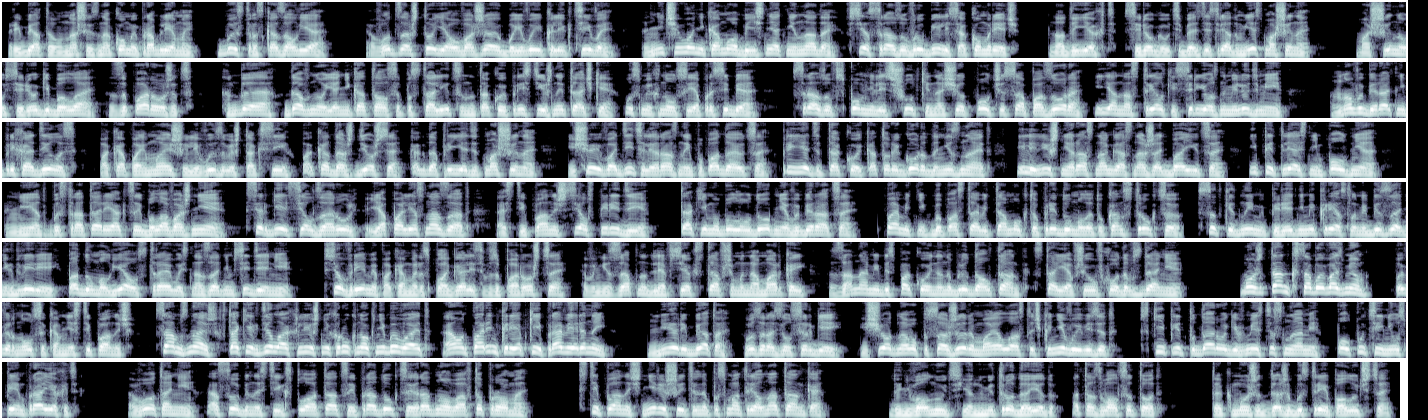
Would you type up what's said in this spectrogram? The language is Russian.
«Ребята, у нашей знакомой проблемы», – быстро сказал я. «Вот за что я уважаю боевые коллективы. Ничего никому объяснять не надо, все сразу врубились, о ком речь. «Надо ехать. Серега, у тебя здесь рядом есть машина?» Машина у Сереги была, запорожец. «Да, давно я не катался по столице на такой престижной тачке», – усмехнулся я про себя. Сразу вспомнились шутки насчет полчаса позора, и я на стрелке с серьезными людьми. Но выбирать не приходилось, пока поймаешь или вызовешь такси, пока дождешься, когда приедет машина. Еще и водители разные попадаются, приедет такой, который города не знает, или лишний раз на газ нажать боится и петля с ним полдня. Нет, быстрота реакции была важнее. Сергей сел за руль, я полез назад, а Степаныч сел впереди. Так ему было удобнее выбираться. Памятник бы поставить тому, кто придумал эту конструкцию с откидными передними креслами без задних дверей, подумал я, устраиваясь на заднем сидении. Все время, пока мы располагались в Запорожце, внезапно для всех ставшим иномаркой, за нами беспокойно наблюдал танк, стоявший у входа в здание. «Может, танк с собой возьмем?» Повернулся ко мне Степаныч. «Сам знаешь, в таких делах лишних рук-ног не бывает, а он парень крепкий, проверенный». «Не, ребята», – возразил Сергей, – «еще одного пассажира моя ласточка не вывезет. Вскипит по дороге вместе с нами, полпути не успеем проехать». Вот они, особенности эксплуатации продукции родного автопрома. Степаныч нерешительно посмотрел на танка. «Да не волнуйтесь, я на метро доеду», – отозвался тот. «Так, может, даже быстрее получится.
